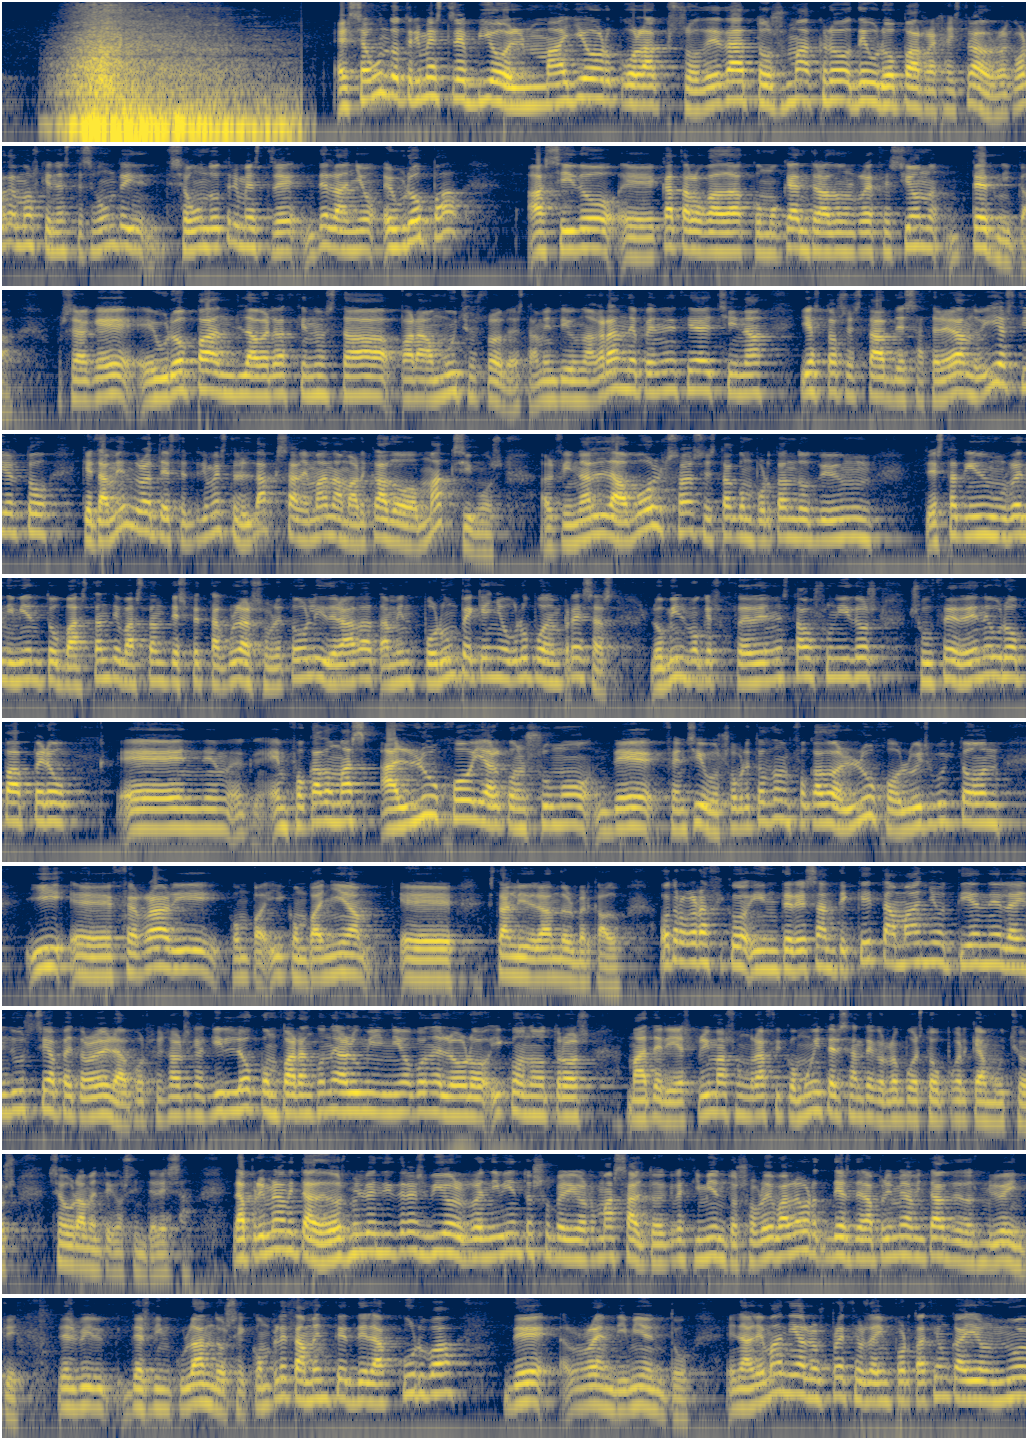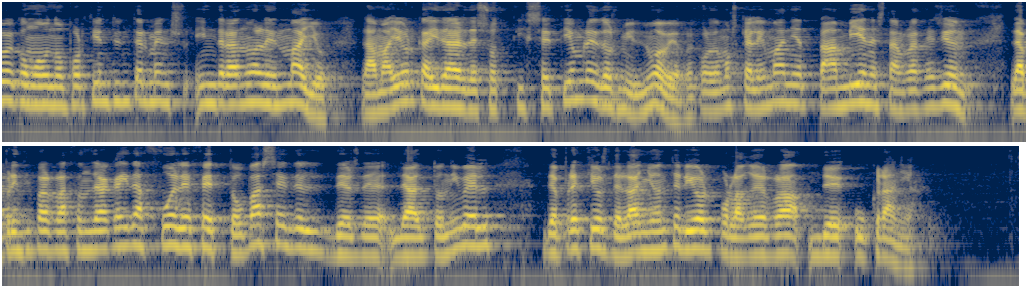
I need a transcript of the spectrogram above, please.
El segundo trimestre vio el mayor colapso de datos macro de Europa registrado. Recordemos que en este segundo, segundo trimestre del año Europa ha sido eh, catalogada como que ha entrado en recesión técnica. O sea que Europa la verdad que no está para muchos lotes. También tiene una gran dependencia de China y esto se está desacelerando. Y es cierto que también durante este trimestre el DAX alemán ha marcado máximos. Al final la bolsa se está comportando de un está teniendo un rendimiento bastante, bastante espectacular, sobre todo liderada también por un pequeño grupo de empresas. Lo mismo que sucede en Estados Unidos, sucede en Europa, pero enfocado más al lujo y al consumo defensivo, sobre todo enfocado al lujo. Louis Vuitton y eh, Ferrari y compañía eh, están liderando el mercado. Otro gráfico interesante, ¿qué tamaño tiene la industria petrolera? Pues fijaros que aquí lo comparan con el aluminio, con el oro y con otros materias primas. Un gráfico muy interesante que os lo he puesto porque a muchos seguramente os interesa. La primera mitad de 2023 vio el rendimiento superior más alto de crecimiento sobre valor desde la primera mitad de 2020, desvinculándose completamente de la curva de rendimiento. En Alemania los precios de importación cayeron un 9,1% interanual en mayo, la mayor caída desde septiembre de 2009. Recordemos que Alemania también está en recesión. La principal razón de la caída fue el efecto base desde el alto nivel de precios del año anterior por la guerra de Ucrania.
